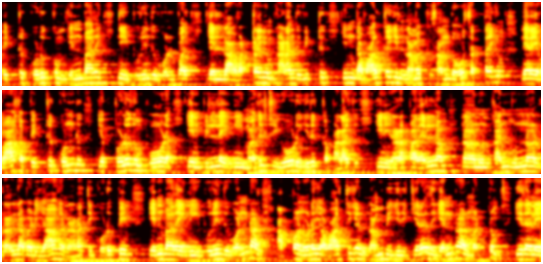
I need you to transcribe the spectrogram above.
பெற்று கொடுக்கும் என்பதை நீ புரிந்து கொள்வாய். எல்லாவற்றையும் கடந்துவிட்டு இந்த வாழ்க்கையில் நமக்கு சந்தோஷத்தையும் நிறைவாக பெற்று கொண்டு எப்பொழுதும் போல என் பிள்ளை நீ மகிழ்ச்சியோடு இருக்க பழகு. இனி நடப்பதெல்லாம் நான் உன் கண் முன்னால் நல்லபடியாக நடத்தி கொடுப்பேன் என்பதை நீ புரிந்து கொண்டால் அப்பனுடைய வார்த்தைகள் நம்பி இருக்கிறது என்றால் மட்டும் இதனை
